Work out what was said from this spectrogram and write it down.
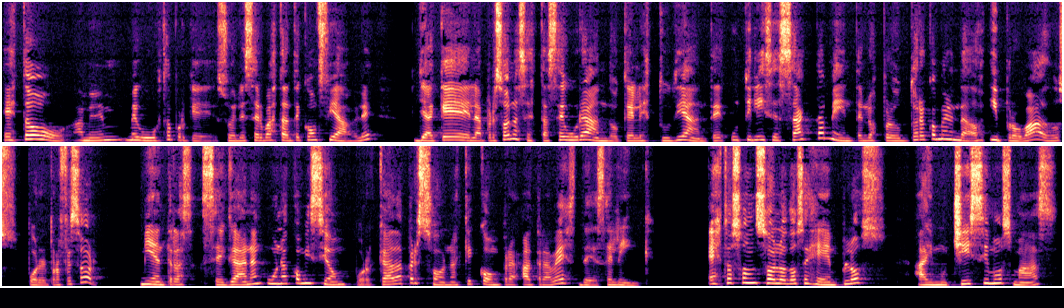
Esto a mí me gusta porque suele ser bastante confiable, ya que la persona se está asegurando que el estudiante utilice exactamente los productos recomendados y probados por el profesor, mientras se ganan una comisión por cada persona que compra a través de ese link. Estos son solo dos ejemplos, hay muchísimos más.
